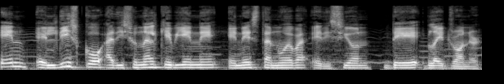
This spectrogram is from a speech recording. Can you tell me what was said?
en el disco adicional que viene en esta nueva edición de Blade Runner.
